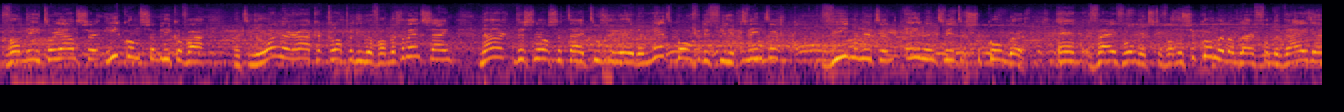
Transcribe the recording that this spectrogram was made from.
van de Italiaanse. Hier komt Sablikova met die lange rake klappen die we van de gewend zijn. Naar de snelste tijd toegereden. Net boven de 420. 4 minuten 21 seconden en 500ste van een seconde. Dan blijft Van der Weijden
